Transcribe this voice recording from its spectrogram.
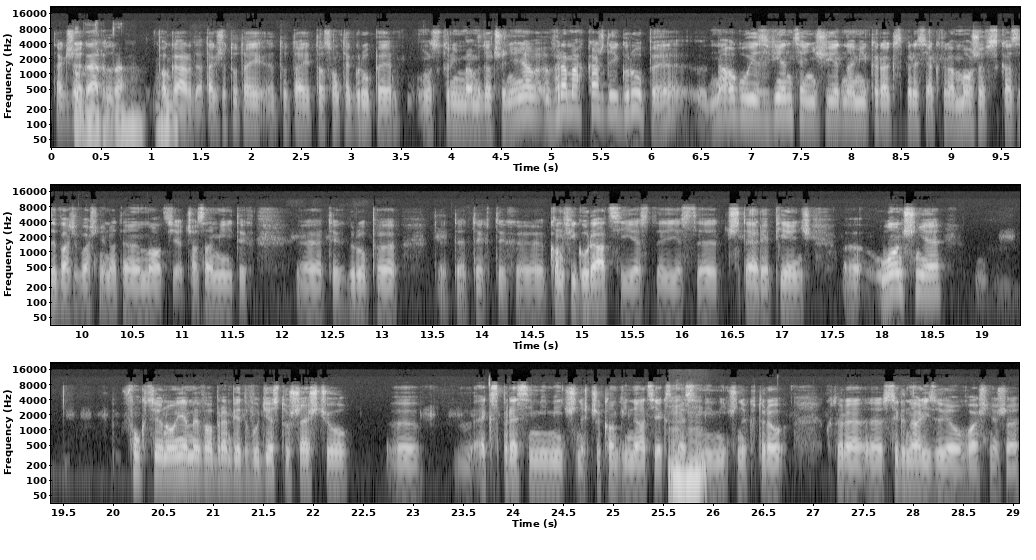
Także, pogarda. Mhm. Pogarda. Także tutaj, tutaj to są te grupy, z którymi mamy do czynienia. W ramach każdej grupy na ogół jest więcej niż jedna mikroekspresja, która może wskazywać właśnie na te emocje. Czasami tych, tych grup, tych, tych, tych konfiguracji jest, jest 4, 5. Łącznie funkcjonujemy w obrębie 26 y, ekspresji mimicznych, czy kombinacji ekspresji mhm. mimicznych, które, które y, sygnalizują właśnie, że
